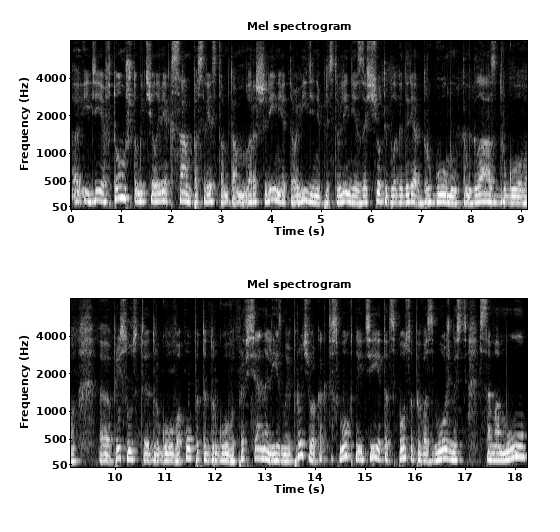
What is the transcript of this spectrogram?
идея в том, чтобы человек сам посредством там, расширения этого видения, представления за счет и благодаря другому, там, глаз другого, э, присутствия другого, опыта другого, профессионализма и прочего, как-то смог найти этот способ и возможность самому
